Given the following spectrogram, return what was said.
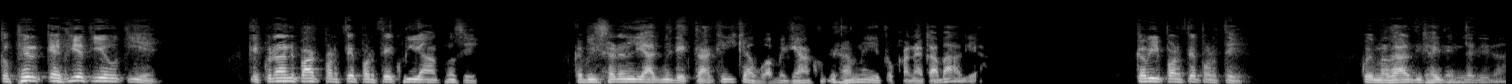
تو پھر کیفیت یہ ہوتی ہے کہ قرآن پاک پڑھتے پڑھتے کھلی آنکھوں سے کبھی سڈنلی آدمی دیکھتا کہ کیا ہوا، میری آنکھوں کے سامنے یہ تو خانہ کعبہ آ گیا۔ کبھی پڑھتے پڑھتے کوئی مزار دکھائی دینے لگے گا،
